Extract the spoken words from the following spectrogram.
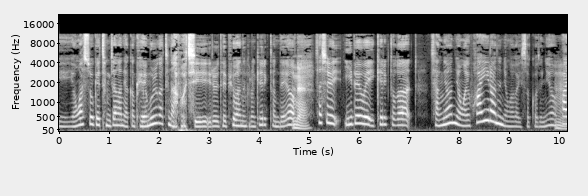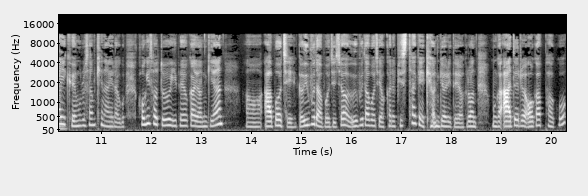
이 영화 속에 등장하는 약간 괴물 같은 아버지를 대표하는 그런 캐릭터인데요. 네. 사실 이 배우의 이 캐릭터가 작년 영화에 화이라는 영화가 있었거든요. 음. 화이 괴물을 삼킨 아이라고. 거기서도 이 배우가 연기한 어, 아버지, 그러니까 의붓 아버지죠. 의붓 아버지 역할에 비슷하게 이렇게 연결이 돼요. 그런 뭔가 아들을 억압하고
